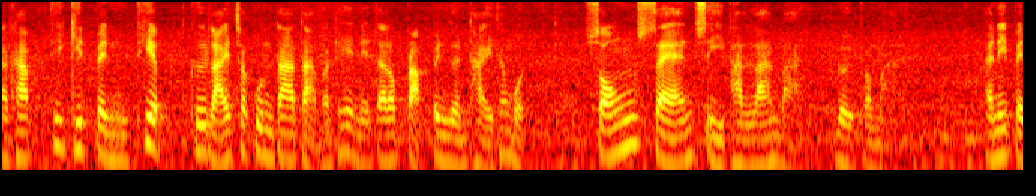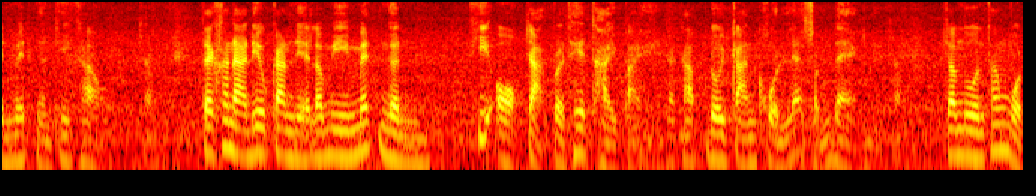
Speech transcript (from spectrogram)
นะครับที่คิดเป็นเทียบคือหลายสกุลตาต่างประเทศเนี่ยแต่เราปรับเป็นเงินไทยทั้งหมด 2,400,000ล้านบาทโดยประมาณ อันนี้เป็นเม็ดเงินที่เข้าครับแต่ขณะเดียวกันเนี่ยเรามีเม็ดเงิน ที่ออกจากประเทศไทยไปนะครับ โดยการขนและสำแดงเนี่ยครับจำนวนทั้งหมด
